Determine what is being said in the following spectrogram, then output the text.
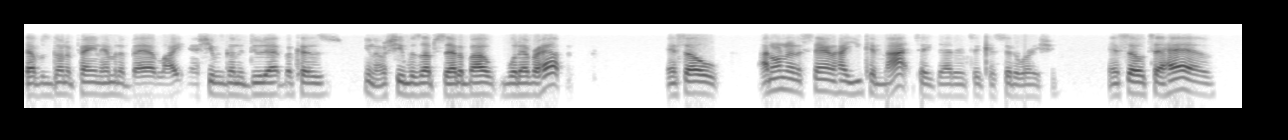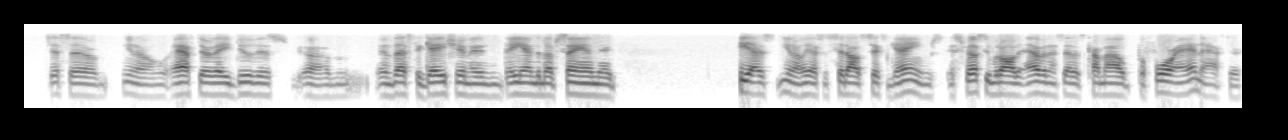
that was going to paint him in a bad light, and she was going to do that because you know she was upset about whatever happened. And so I don't understand how you cannot take that into consideration. And so to have just uh, you know after they do this um, investigation and they ended up saying that he has you know he has to sit out six games, especially with all the evidence that has come out before and after.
